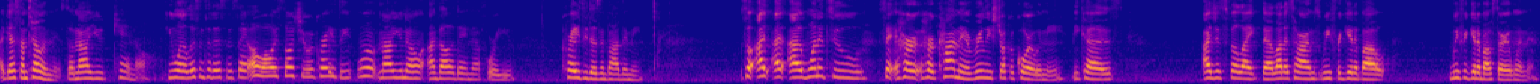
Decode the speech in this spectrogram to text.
I guess I'm telling it. So now you can know. If you want to listen to this and say, "Oh, I always thought you were crazy," well, now you know. I'm validating that for you. Crazy doesn't bother me so I, I, I wanted to say her her comment really struck a chord with me because I just feel like that a lot of times we forget about we forget about certain women.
